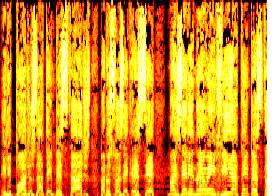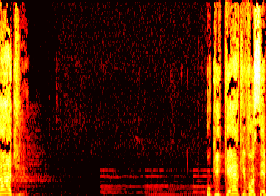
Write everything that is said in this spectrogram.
Ele pode usar tempestades para nos fazer crescer, mas Ele não envia a tempestade. O que quer que você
